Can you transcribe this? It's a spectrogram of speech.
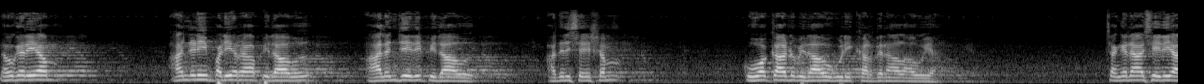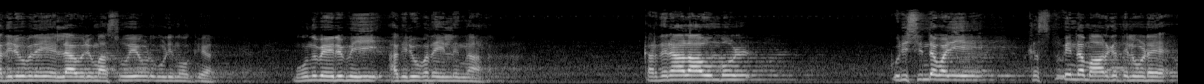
നമുക്കറിയാം ആന്റണി പടിയറ പിതാവ് ആലഞ്ചേരി പിതാവ് അതിനുശേഷം കൂവക്കാട് പിതാവ് കൂടി കർദിനാളാവുക ചങ്ങനാശ്ശേരി അതിരൂപതയെ എല്ലാവരും അസൂയയോടുകൂടി നോക്കുക. മൂന്ന് പേരും ഈ അതിരൂപതയിൽ നിന്നാണ്. കർദിനാളാവുമ്പോൾ കുരിശിന്റെ വഴിയെ ക്രിസ്തുവിന്റെ മാർഗത്തിലൂടെ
